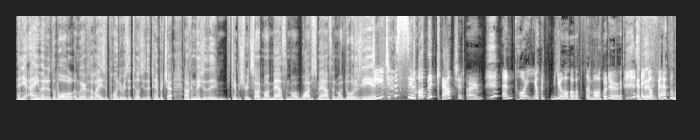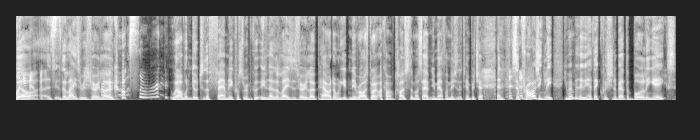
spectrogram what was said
and you aim it at the wall, and wherever the laser pointer is, it tells you the temperature. And I can measure the temperature inside my mouth and my wife's mouth and my daughter's ear. Do you just sit on the couch at home and point your your thermometer at, the- your family well, members uh, the laser is very low. across the room? Well, I wouldn't do it to the family across the room because even though the laser is very low power, I don't want to get in their eyes. But I, I come up close to them. I say, open your mouth and measure the temperature. And surprisingly, you remember that we had that question about the boiling eggs?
